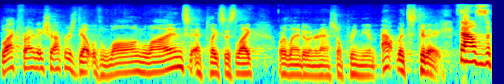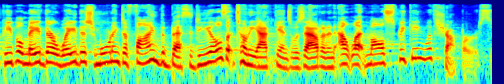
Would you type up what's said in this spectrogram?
Black Friday shoppers dealt with long lines at places like Orlando International Premium Outlets today. Thousands of people made their way this morning to find the best deals. Tony Atkins was out at an outlet mall speaking with shoppers.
